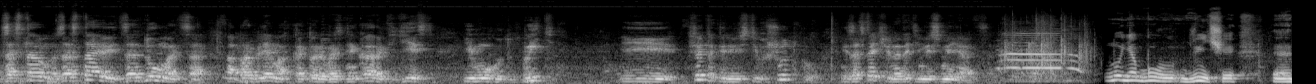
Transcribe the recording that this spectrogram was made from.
застав- заставить задуматься о проблемах, которые возникают, есть и могут быть, и все это перевести в шутку и заставить ее над этими смеяться. Ну, я був двічі е,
